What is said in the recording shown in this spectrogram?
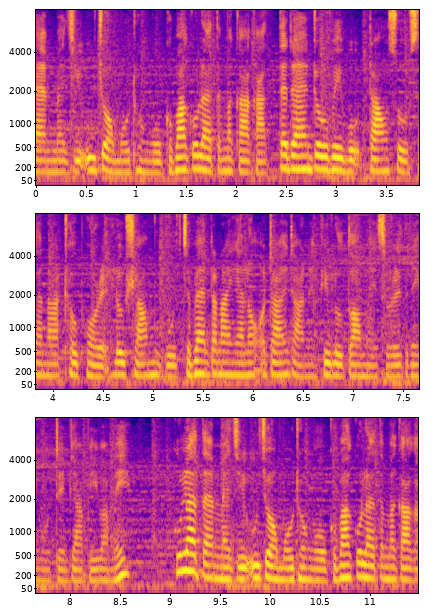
တန်အမတ်ကြီးဦးကျော်မိုးထွန်းကိုကမ္ဘာကုလသမဂ္ဂကတက်တန်းတိုးပေးဖို့တောင်းဆိုဆန္ဒထုတ်ဖော်တဲ့လှုပ်ရှားမှုကိုဂျပန်တနိုင်ငံလုံးအတိုင်းအတာနဲ့ပြုလုပ်သွားမယ်ဆိုတဲ့သတင်းကိုတင်ပြပေးပါမယ်။ကုလတန်မန်ကြီးဦးကျော်မိုးထွန်းကိုကမ္ဘာကုလသမဂ္ဂက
